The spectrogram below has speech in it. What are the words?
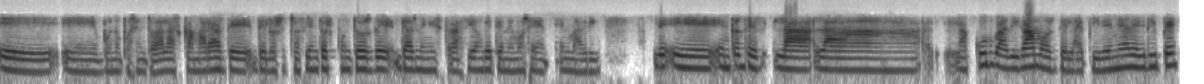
eh, eh, bueno, pues en todas las cámaras de, de los 800 puntos de, de administración que tenemos en, en Madrid. Eh, entonces, la, la, la, curva, digamos, de la epidemia de gripe,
